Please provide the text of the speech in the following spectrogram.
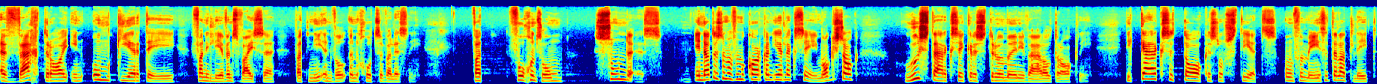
'n wegdraai en omkeer te hê van die lewenswyse wat nie in wil in God se wil is nie. Wat volgens hom sonde is. En dat is nou maar vir mekaar kan eerlik sê, maak nie saak hoe sterk sekere strome in die wêreld raak nie. Die kerk se taak is nog steeds om vir mense te laat let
